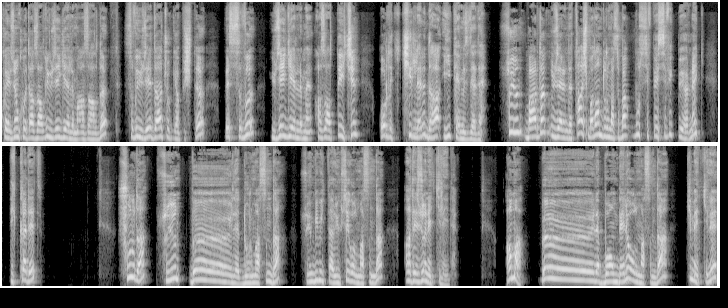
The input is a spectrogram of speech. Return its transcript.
Kohezyon kuvveti azaldı, yüzey gerilimi azaldı. Sıvı yüzeye daha çok yapıştı ve sıvı yüzey gerilimi azalttığı için oradaki kirleri daha iyi temizledi. Suyun bardak üzerinde taşmadan durması. Bak bu spesifik bir örnek. Dikkat et. Şurada suyun böyle durmasında, suyun bir miktar yüksek olmasında adezyon etkiliydi. Ama böyle bombeli olmasında kim etkili?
